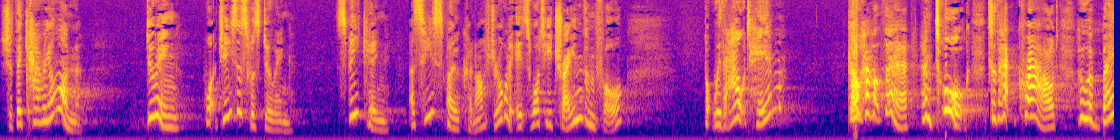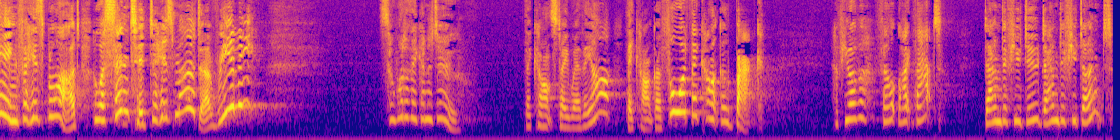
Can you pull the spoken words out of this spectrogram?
Should they carry on doing what Jesus was doing, speaking as he's spoken? After all, it's what he trained them for. But without him? Go out there and talk to that crowd who are baying for his blood, who assented to his murder. Really? So, what are they going to do? They can't stay where they are, they can't go forward, they can't go back. Have you ever felt like that? Damned if you do, damned if you don't?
